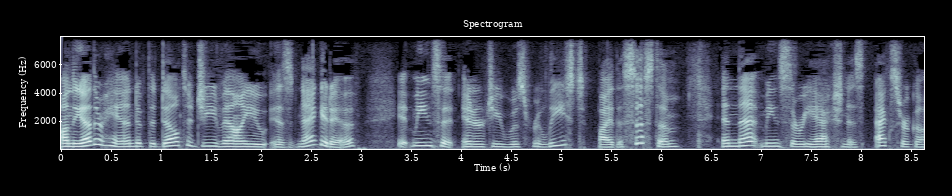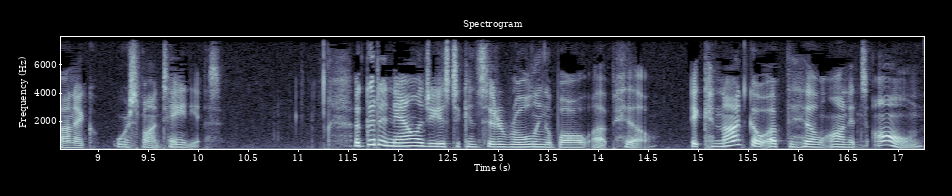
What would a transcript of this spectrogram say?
On the other hand, if the delta G value is negative, it means that energy was released by the system, and that means the reaction is exergonic or spontaneous. A good analogy is to consider rolling a ball uphill. It cannot go up the hill on its own,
